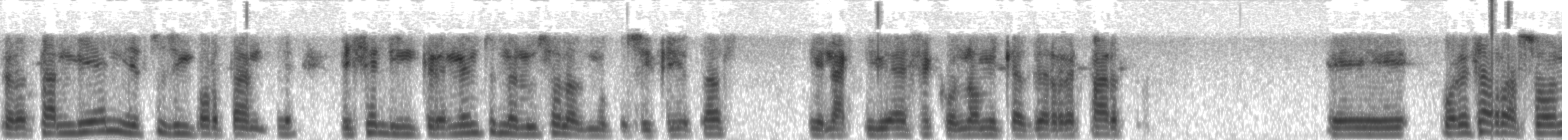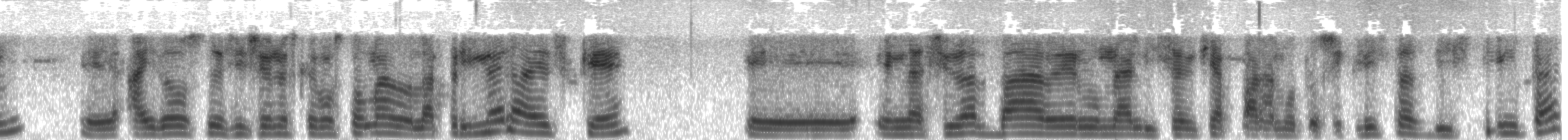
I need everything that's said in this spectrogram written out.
pero también, y esto es importante, es el incremento en el uso de las motocicletas en actividades económicas de reparto. Eh, por esa razón, eh, hay dos decisiones que hemos tomado. La primera es que eh, en la ciudad va a haber una licencia para motociclistas distinta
